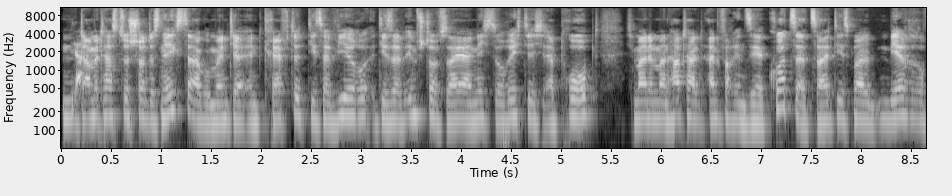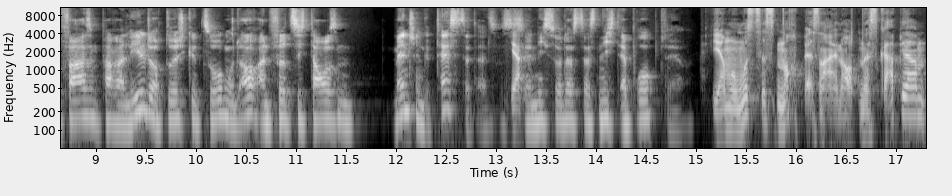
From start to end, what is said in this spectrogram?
Ja. Damit hast du schon das nächste Argument ja entkräftet. Dieser, Vir dieser Impfstoff sei ja nicht so richtig erprobt. Ich meine, man hat halt einfach in sehr kurzer Zeit diesmal mehrere Phasen parallel dort durchgezogen und auch an 40.000 Menschen getestet. Also es ja. ist ja nicht so, dass das nicht erprobt wäre. Ja, man muss das noch besser einordnen. Es gab ja,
